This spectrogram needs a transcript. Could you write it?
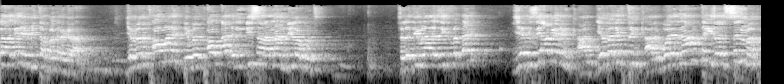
ጋር ግን የሚጠበቅ ነገር አለ የመጣው መልእክት የመጣው ቃል እንዲሰራና እንዲለውጥ። ስለዚህ ምን አለ ክፍል ላይ? የእግዚአብሔርን ቃል የመልእክትን ቃል ወደ እናንተ ይዘን ስንመጣ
